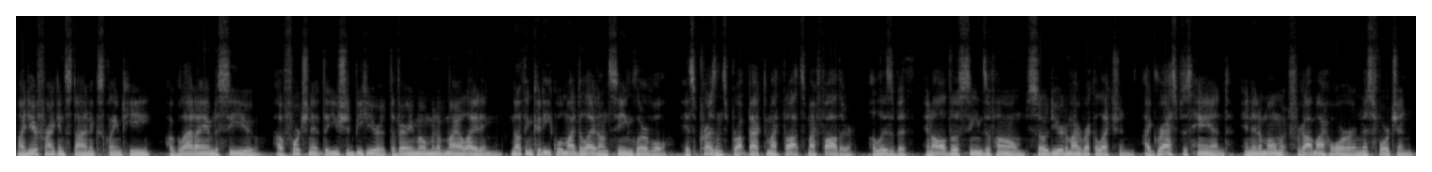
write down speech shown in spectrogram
"My dear Frankenstein," exclaimed he, "how glad I am to see you! How fortunate that you should be here at the very moment of my alighting!" Nothing could equal my delight on seeing Clerval. His presence brought back to my thoughts my father, Elizabeth, and all those scenes of home, so dear to my recollection. I grasped his hand, and in a moment forgot my horror and misfortune.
